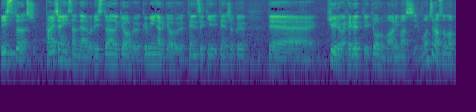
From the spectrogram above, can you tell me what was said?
リストラ会社員さんであればリストラの恐怖クビになる恐怖転籍転職で給料が減るっていう恐怖もありますしもちろんその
